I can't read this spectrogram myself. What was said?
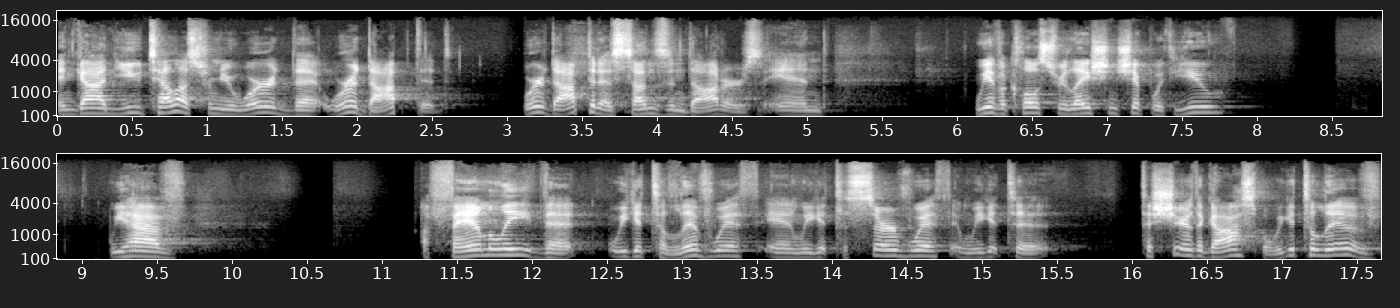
And God, you tell us from your word that we're adopted. We're adopted as sons and daughters, and we have a close relationship with you. We have a family that we get to live with and we get to serve with and we get to, to share the gospel. We get to live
